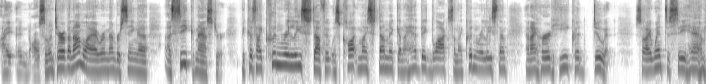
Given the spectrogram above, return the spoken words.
I and also in Tiruvannamalai, I remember seeing a, a Sikh master because I couldn't release stuff. It was caught in my stomach and I had big blocks and I couldn't release them. And I heard he could do it. So I went to see him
